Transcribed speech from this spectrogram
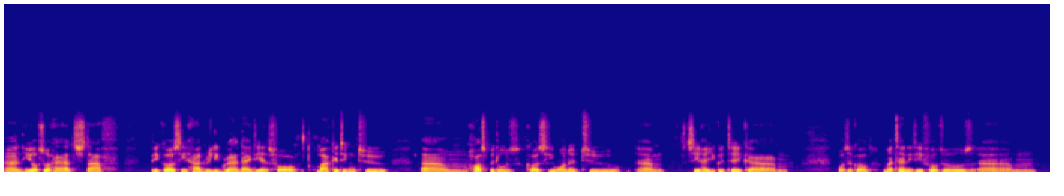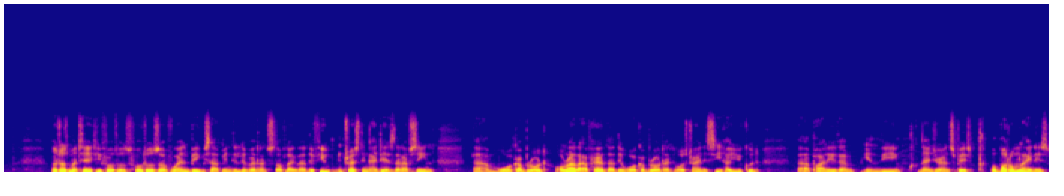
and he also had staff because he had really grand ideas for marketing to um, hospitals because he wanted to um, see how you could take um, what's it called maternity photos um, not just maternity photos, photos of when babies have been delivered and stuff like that. A few interesting ideas that I've seen um, work abroad, or rather, I've heard that they work abroad, and I was trying to see how you could uh, parlay them in the Nigerian space. But bottom line is,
